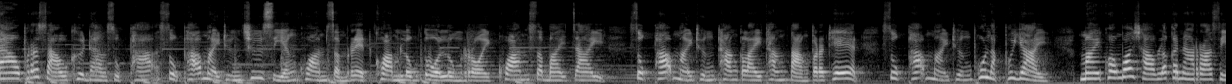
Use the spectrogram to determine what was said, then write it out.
ดาวพระเสาร์คือดาวสุภะสุภะหมายถึงชื่อเสียงความสำเร็จความลงตัวลงรอยความสบายใจ สุขภะหมายถึงทางไกลทางต่างประเทศ สุขภะหมายถึงผู้หลักผู้ใหญ่ หมายความว่าชาวลัคนาราศี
